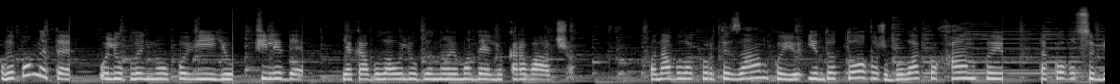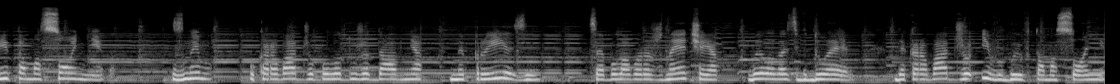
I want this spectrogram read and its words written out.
Ви пам'ятаєте улюблену повію Філіде, яка була улюбленою моделлю Караваджо? Вона була куртизанкою і до того ж була коханкою такого собі Томасонні. З ним у Караваджо була дуже давня неприязнь. Це була ворожнеча, як вилилась в дуель, де Караваджо і вбив Томасоні.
